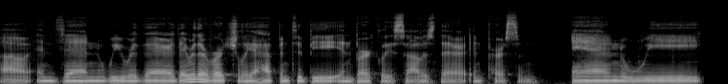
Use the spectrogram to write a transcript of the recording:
Uh, and then we were there. They were there virtually. I happened to be in Berkeley, so I was there in person. And we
